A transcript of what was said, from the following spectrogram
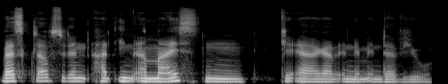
Was glaubst du denn, hat ihn am meisten geärgert in dem Interview?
